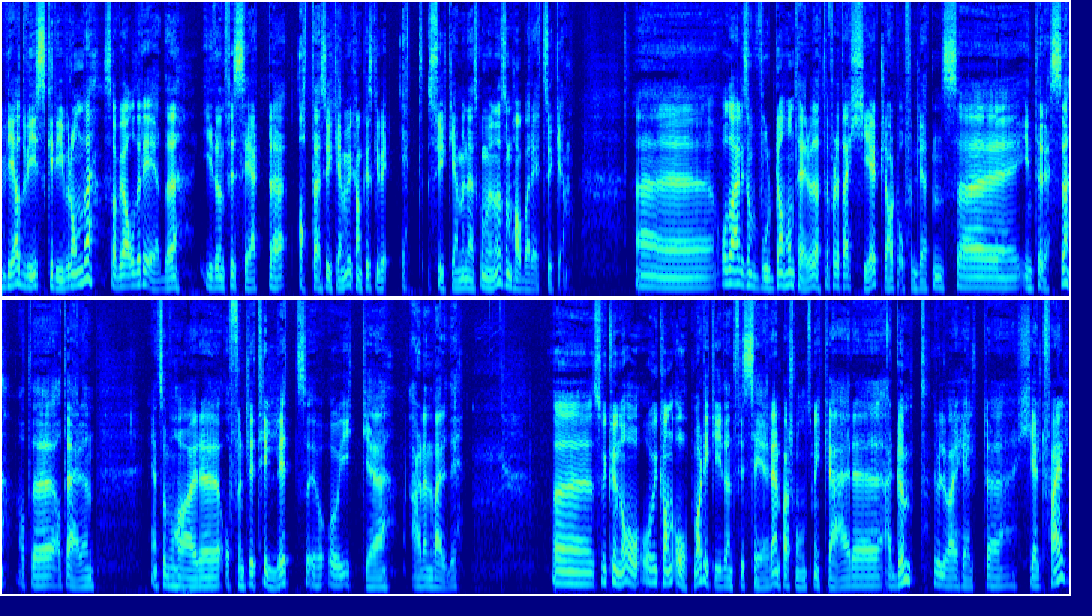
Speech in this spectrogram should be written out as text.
ved at vi skriver om det, så har vi allerede identifisert at det er sykehjem. Vi kan ikke skrive ett sykehjem i Nes kommune som har bare ett sykehjem. og det er liksom hvordan håndterer vi dette? For dette er helt klart offentlighetens interesse. At, at, det er en, en som har offentlig tillit og ikke er den verdig. Eh, så vi kunne, og vi kan åpenbart ikke identifisere en person som ikke er, eh, er dømt. Det ville være helt, eh, helt, feil.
